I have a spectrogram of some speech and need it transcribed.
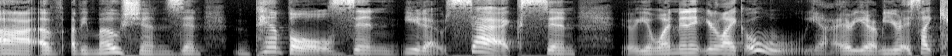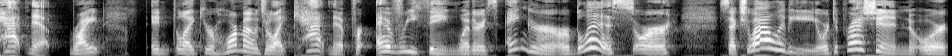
Uh, of of emotions and pimples and you know sex and you know one minute you're like oh yeah you know I mean it's like catnip right and like your hormones are like catnip for everything whether it's anger or bliss or sexuality or depression or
